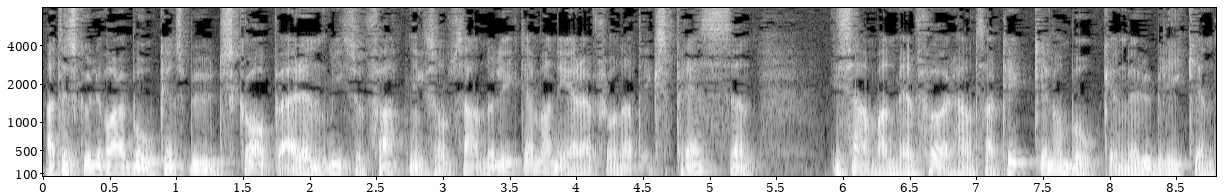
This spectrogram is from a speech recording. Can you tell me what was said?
Att det skulle vara bokens budskap är en missuppfattning som sannolikt emanerar från att Expressen i samband med en förhandsartikel om boken med rubriken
